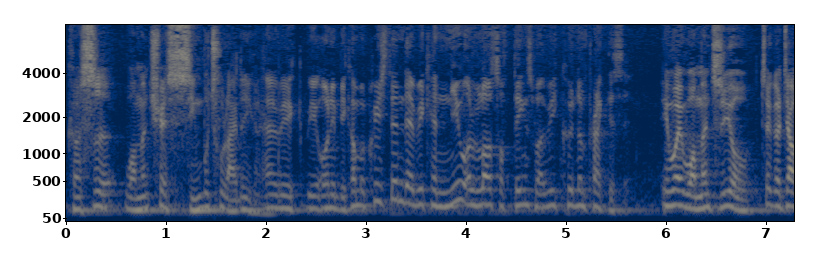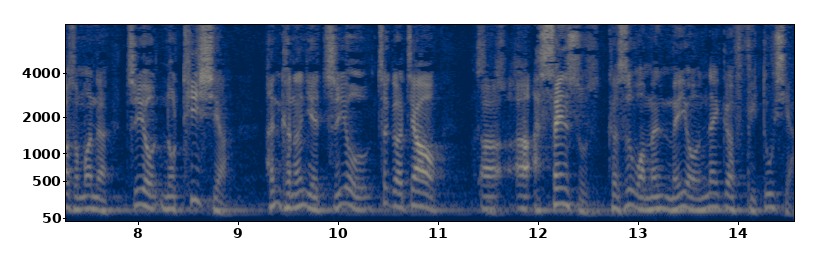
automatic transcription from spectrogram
可是我们却行不出来的一个人，And we, we only become a Christian that we can knew a lot of things, but we couldn't practice it. 因为我们只有这个叫什么呢？只有 noticia，很可能也只有这个叫 A assensus，可是我们没有那个 fiducia。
